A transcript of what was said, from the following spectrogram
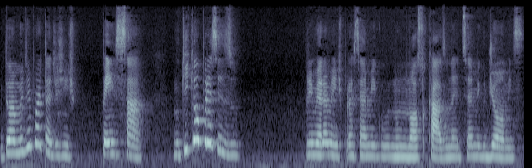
Então é muito importante a gente pensar no que, que eu preciso, primeiramente, para ser amigo, no nosso caso, né, de ser amigo de homens.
